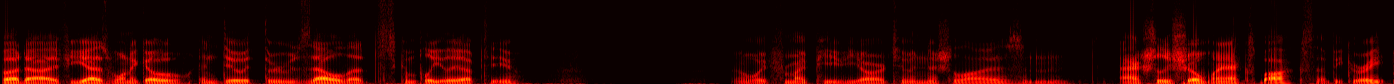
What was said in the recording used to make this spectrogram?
But uh, if you guys want to go and do it through XeLL, that's completely up to you. I'll wait for my PVR to initialize and actually show my Xbox. That'd be great.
